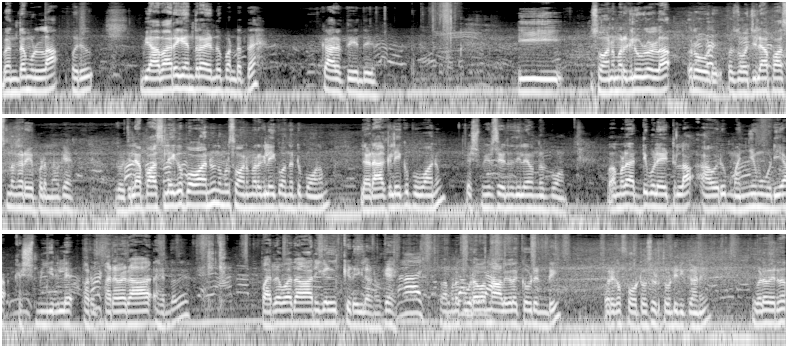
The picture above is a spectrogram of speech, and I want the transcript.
ബന്ധമുള്ള ഒരു വ്യാപാര കേന്ദ്രമായിരുന്നു പണ്ടത്തെ കാലത്ത് എന്ത്? ഈ സോനമർഗിലൂടെയുള്ള റോഡ് ഇപ്പോൾ സോജില പാസ് എന്നൊക്കെ അറിയപ്പെടുന്നു ഓക്കെ? സോജില പാസിലേക്ക് പോകാനും നമ്മൾ സോനമർഗിലേക്ക് വന്നിട്ട് പോകണം ലഡാക്കിലേക്ക് പോകാനും കശ്മീർ സൈഡിൽ നിന്ന് ഇതിലേ വന്നിട്ട് പോകണം. അപ്പോൾ നമ്മൾ അടിപൊളിയായിട്ടുള്ള ആ ഒരു മഞ്ഞ് മൂടിയ കശ്മീരിലെ പര- പരവരാ എന്തത് പരവതാനികൾക്കിടയിലാണ് ഓക്കെ നമ്മുടെ കൂടെ വന്ന ആളുകളൊക്കെ ഇവിടെ ഉണ്ട്. അവരൊക്കെ ഫോട്ടോസ് എടുത്തുകൊണ്ടിരിക്കുകയാണ് ഇവിടെ വരുന്ന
